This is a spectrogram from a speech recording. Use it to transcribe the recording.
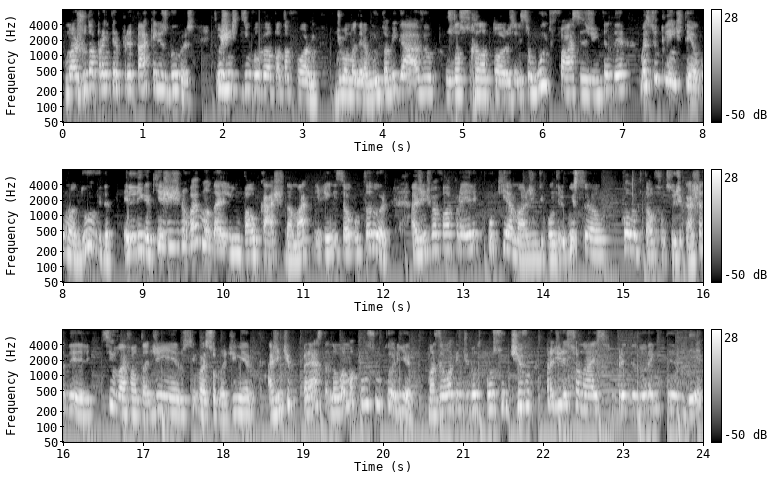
uma ajuda para interpretar aqueles números. Então a gente desenvolveu a plataforma de uma maneira muito amigável, os nossos relatórios eles são muito fáceis de entender, mas se o cliente tem alguma dúvida, ele liga aqui, a gente não vai mandar ele limpar o caixa da máquina e reiniciar o computador. A gente vai falar para ele o que é margem de contribuição, como que está o fluxo de caixa dele, se vai faltar dinheiro, se vai sobrar dinheiro. A gente presta, não é uma consultoria, mas é um atendimento consultivo para direcionar esse empreendedor a entender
